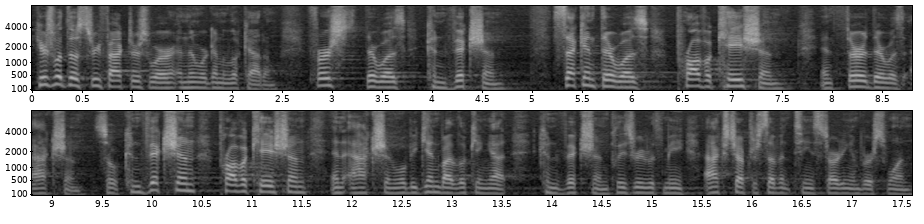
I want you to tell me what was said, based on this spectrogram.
Here's what those three factors were, and then we're going to look at them. First, there was conviction. Second, there was provocation. And third, there was action. So, conviction, provocation, and action. We'll begin by looking at conviction. Please read with me Acts chapter 17, starting in verse 1.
